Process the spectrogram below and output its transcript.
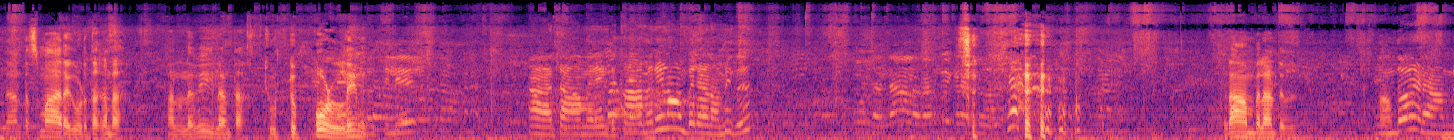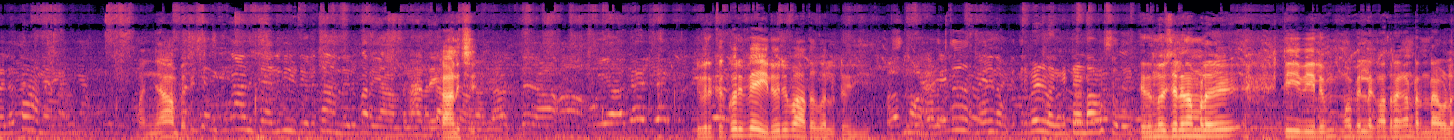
ഇതാണ്ട സ്മാരകം കൊടുത്ത കണ്ട? നല്ല വെയിലാണ്ട ചുട്ടുപൊള്ളി ഇതിൽ ആ താമര ഉണ്ട് താമരയാണോ അമ്പലാണോ അമ്മ ഇത്? ഇവിടെ അമ്പലാണ്ടത് മഞ്ഞ അമ്പലി. കാണിച്ച്. ഇവർക്കൊക്കെ ഒരു വെയിൽ ഒരു ബാധ ഇതെന്ന് വെച്ചാൽ നമ്മൾ ടി വിയിലും മൊബൈലിലൊക്കെ മാത്രമേ കണ്ടിട്ടുണ്ടാവുള്ളൂ.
